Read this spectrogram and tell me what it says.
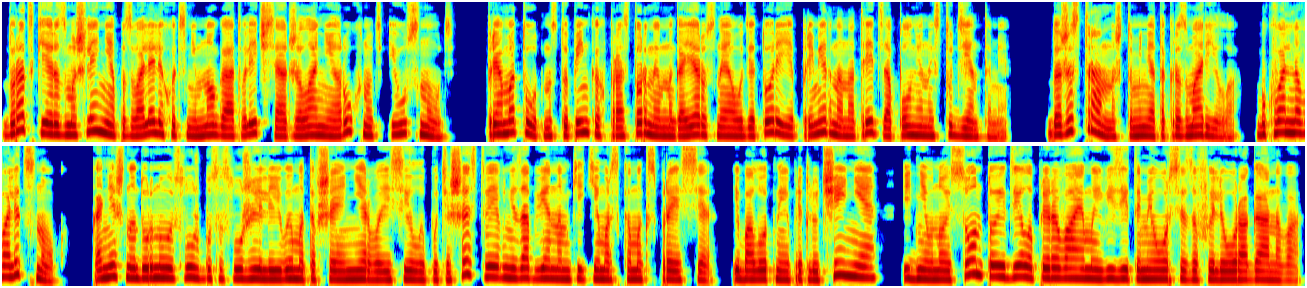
Дурацкие размышления позволяли хоть немного отвлечься от желания рухнуть и уснуть. Прямо тут, на ступеньках просторной многоярусной аудитории, примерно на треть заполненной студентами. Даже странно, что меня так разморило. Буквально валит с ног. Конечно, дурную службу сослужили и вымотавшие нервы и силы путешествия в незабвенном Кикиморском экспрессе, и болотные приключения, и дневной сон, то и дело прерываемый визитами Орсизов или Ураганова.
